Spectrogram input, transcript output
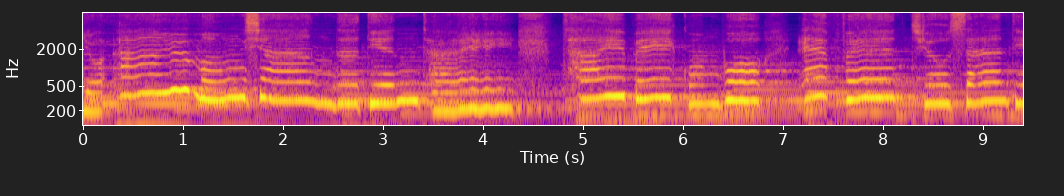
有爱与梦想的电台，台北广播 FM 九三点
